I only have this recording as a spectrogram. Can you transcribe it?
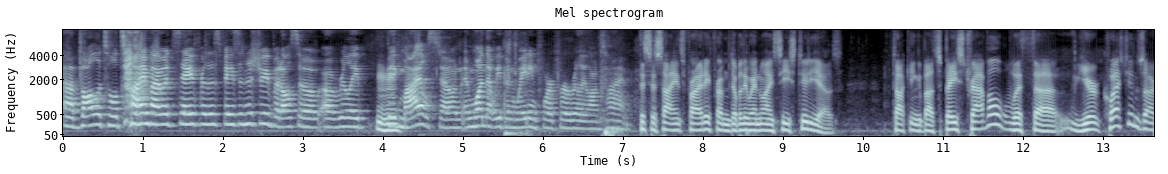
a volatile time, I would say, for the space industry, but also a really Mhm. big milestone and one that we've been waiting for for a really long time. This is Science Friday from WNYC Studios. Talking about space travel with uh, your questions. Our,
